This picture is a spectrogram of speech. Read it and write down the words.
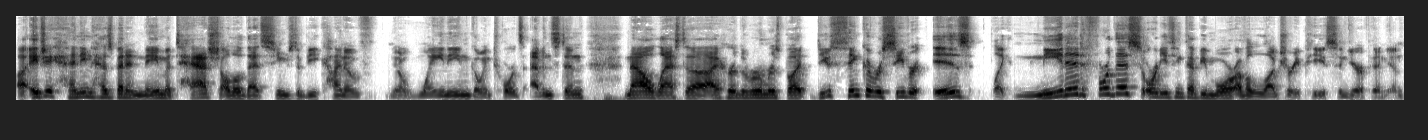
Uh, AJ Henning has been a name attached, although that seems to be kind of you know waning, going towards Evanston. Now, last uh, I heard the rumors, but do you think a receiver is like needed for this, or do you think that'd be more of a luxury piece in your opinion?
